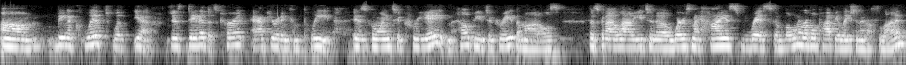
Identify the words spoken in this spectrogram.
Um, being equipped with, yeah, just data that's current, accurate, and complete is going to create and help you to create the models that's going to allow you to know where's my highest risk of vulnerable population in a flood,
